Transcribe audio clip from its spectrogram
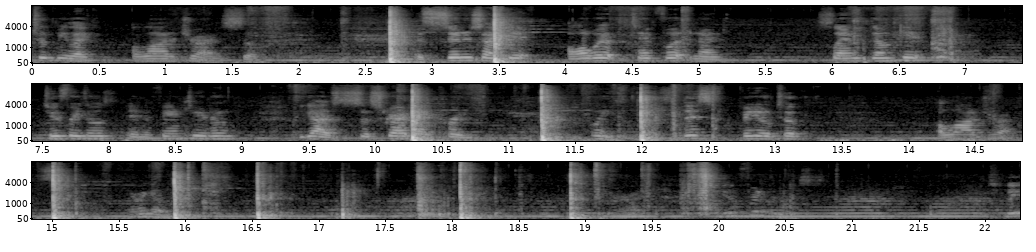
took me like a lot of tries. So as soon as I get all the way up to 10 foot and I slam dunk it, two free throws and a fancier dunk, you guys subscribe like crazy. Please, this video took a lot of tries. Here we go. Two free throws. Two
